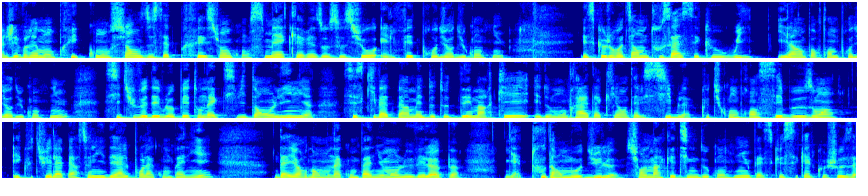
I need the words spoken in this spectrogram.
j'ai vraiment pris conscience de cette pression qu'on se met avec les réseaux sociaux et le fait de produire du contenu. Et ce que je retiens de tout ça, c'est que oui, il est important de produire du contenu. Si tu veux développer ton activité en ligne, c'est ce qui va te permettre de te démarquer et de montrer à ta clientèle cible que tu comprends ses besoins et que tu es la personne idéale pour l'accompagner. D'ailleurs, dans mon accompagnement Level Up, il y a tout un module sur le marketing de contenu parce que c'est quelque chose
